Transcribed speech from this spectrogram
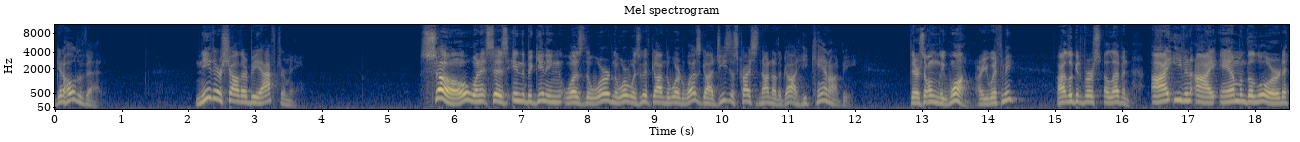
Get a hold of that. Neither shall there be after me. So, when it says, in the beginning was the Word, and the Word was with God, and the Word was God, Jesus Christ is not another God. He cannot be. There's only one. Are you with me? All right, look at verse 11. I, even I, am the Lord,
